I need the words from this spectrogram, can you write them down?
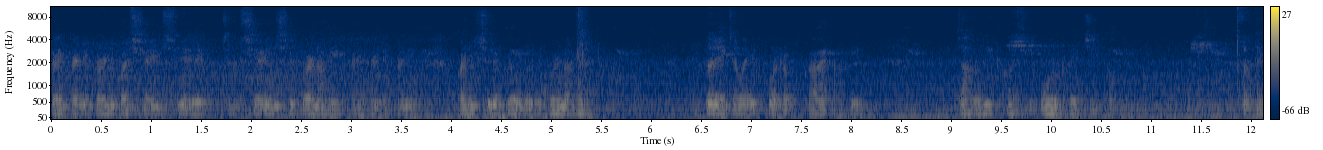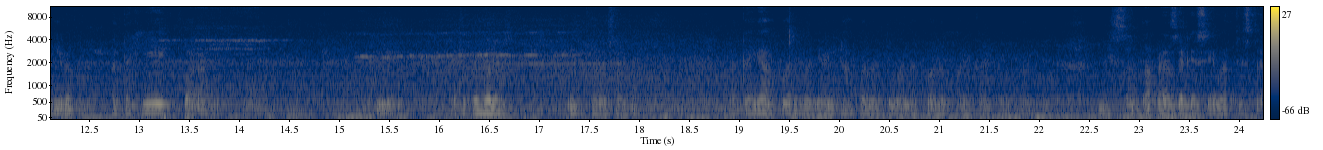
काही काही ठिकाणी पाचशे ऐंशी आहे चारशे ऐंशी पण आहे. काही काही ठिकाणी अडीचशे रुपये वगैरे पण आहे. तर याच्यामध्ये फरक काय आहे? चांगली कशी ओळखायची आता ही बघा. आता ही एक फळ आहे. आता तुम्हाला एक फळ सांगा आता या फळमध्ये आणि ह्या फळात तुम्हाला फरक काय काय काय काय आपल्याला सगळे सेमच दिसतात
